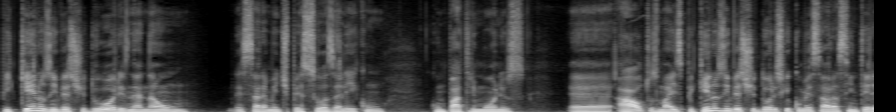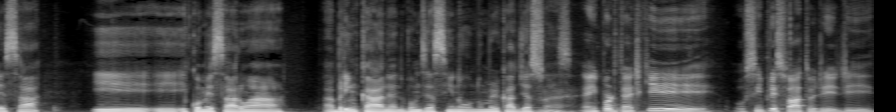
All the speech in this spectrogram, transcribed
pequenos investidores, né? Não necessariamente pessoas ali com, com patrimônios é, altos, mas pequenos investidores que começaram a se interessar e, e, e começaram a a brincar, né? Vamos dizer assim, no, no mercado de ações. É, é importante que o simples fato de, de,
